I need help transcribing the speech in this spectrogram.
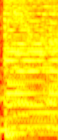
nice.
